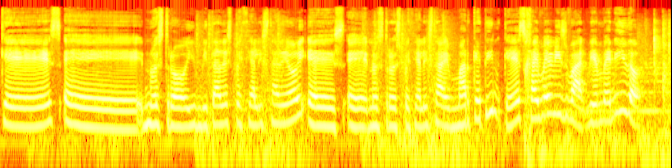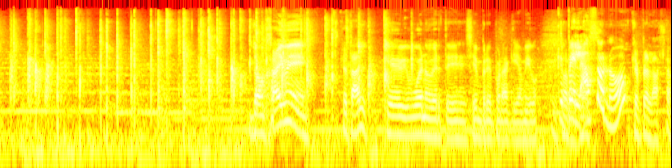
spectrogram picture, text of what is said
que es eh, nuestro invitado especialista de hoy, es eh, nuestro especialista en marketing, que es Jaime Bisbal. Bienvenido. Don Jaime, ¿Qué tal? qué bueno verte siempre por aquí, amigo. Qué pelazo, ¿no? Qué pelazo.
